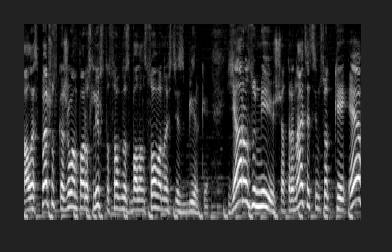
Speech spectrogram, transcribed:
Але спершу скажу вам пару слів стосовно збалансованості збірки. Я розумію, що 13700KF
